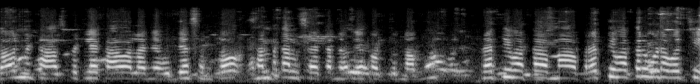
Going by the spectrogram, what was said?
గవర్నమెంట్ హాస్పిటలే కావాలనే ఉద్దేశంతో సంతకాల సేకరణ చేపడుతున్నాము. ప్రతి ఒక్క మా ప్రతి ఒక్కరు కూడా వచ్చి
